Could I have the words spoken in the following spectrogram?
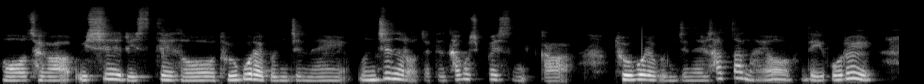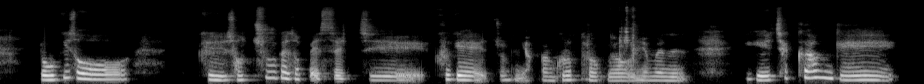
어 제가 위시 리스트에서 돌고래 문진을 문진을 어쨌든 사고 싶어 했으니까 돌고래 문진을 샀잖아요. 근데 이거를 여기서 그 저축에서 뺐을지 그게 좀 약간 그렇더라고요. 왜냐면은 이게 체크한 게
